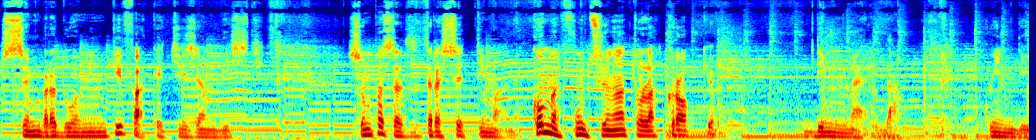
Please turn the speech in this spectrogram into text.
sembra due minuti fa che ci siamo visti. Sono passate 3 settimane. Come ha funzionato l'accrocchio? Di merda quindi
